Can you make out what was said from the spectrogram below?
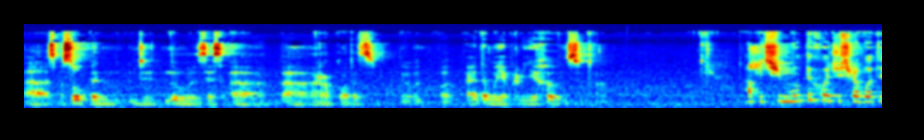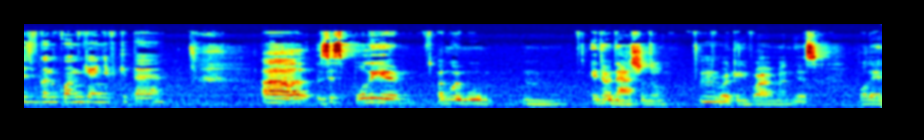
а, способен ну, здесь а, а, работать. Вот, поэтому я приехал сюда. А почему ты хочешь работать в Гонконге, а не в Китае? А, здесь более, по-моему, international mm. working environment, yes более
